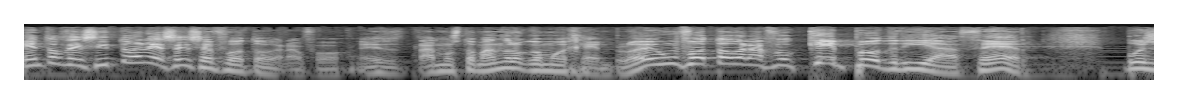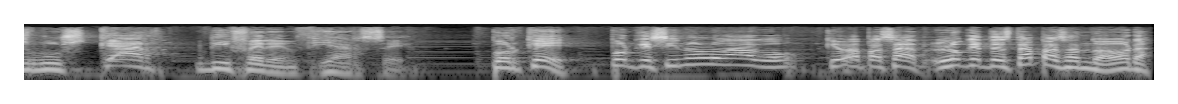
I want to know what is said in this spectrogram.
Entonces, si tú eres ese fotógrafo, estamos tomándolo como ejemplo, ¿eh? un fotógrafo, ¿qué podría hacer? Pues buscar diferenciarse. ¿Por qué? Porque si no lo hago, ¿qué va a pasar? Lo que te está pasando ahora.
